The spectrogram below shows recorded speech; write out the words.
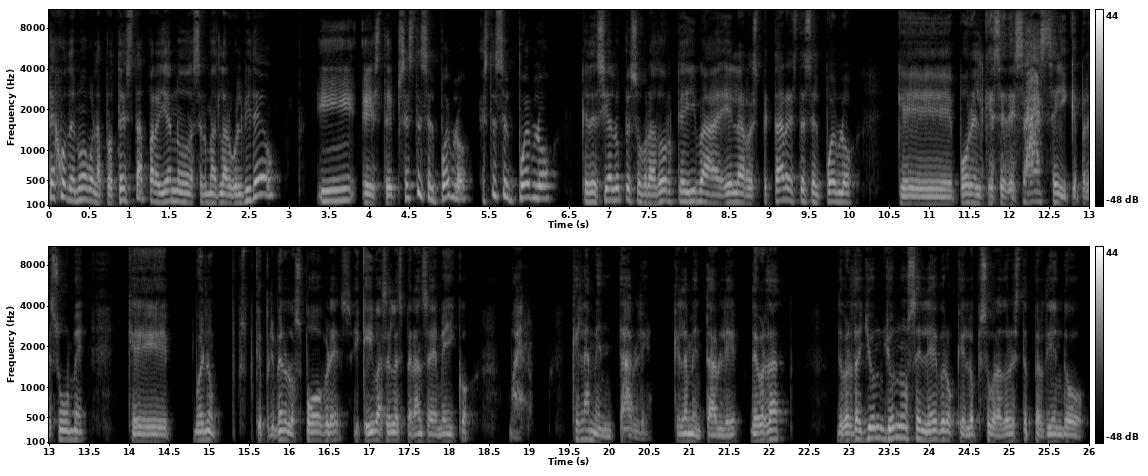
Dejo de nuevo la protesta para ya no hacer más largo el video. Y este, pues este es el pueblo, este es el pueblo que decía López Obrador que iba él a respetar, este es el pueblo que por el que se deshace y que presume que, bueno, pues, que primero los pobres y que iba a ser la esperanza de México. Bueno, qué lamentable Qué lamentable. De verdad, de verdad, yo, yo no celebro que López Obrador esté perdiendo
